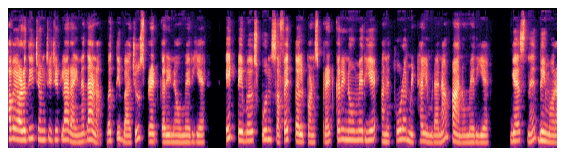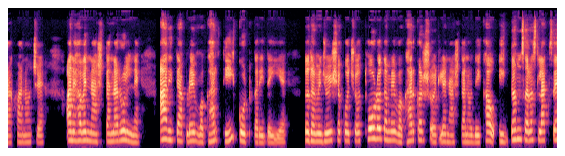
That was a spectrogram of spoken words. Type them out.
હવે અડધી ચમચી જેટલા રાઈના દાણા બધી બાજુ સ્પ્રેડ કરીને ઉમેરીએ. એક ટેબલ સ્પૂન સફેદ તલ પણ સ્પ્રેડ કરીને ઉમેરીએ અને થોડા મીઠા લીમડાના પાન ઉમેરીએ. ગેસને ધીમો રાખવાનો છે. અને હવે નાસ્તાના રોલને આ રીતે આપણે વઘારથી કોટ કરી દઈએ. તો તમે જોઈ શકો છો, થોડો તમે વઘાર કરશો એટલે નાસ્તાનો દેખાવ એકદમ સરસ લાગશે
